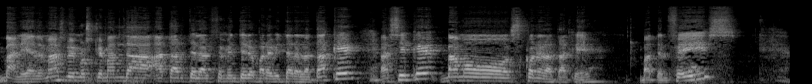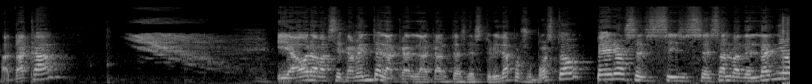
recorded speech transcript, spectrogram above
Vale, además vemos que manda a Tartel al cementerio para evitar el ataque. Así que vamos con el ataque. Battleface. Ataca. Y ahora básicamente la, carta es destruida, por supuesto. Pero se, se salva del daño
